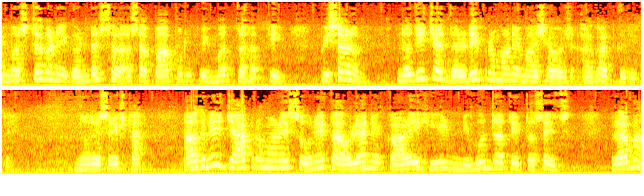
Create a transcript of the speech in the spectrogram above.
मस्तक आणि गंडस्थळ असा पापरूपी मत्त हत्ती पिसाळून नदीच्या दरडीप्रमाणे माझ्यावर आघात करीत आहे. नरश्रेष्ठा अग्नी ज्याप्रमाणे सोने तावल्याने काळे हीण निघून जाते तसेच. रामा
